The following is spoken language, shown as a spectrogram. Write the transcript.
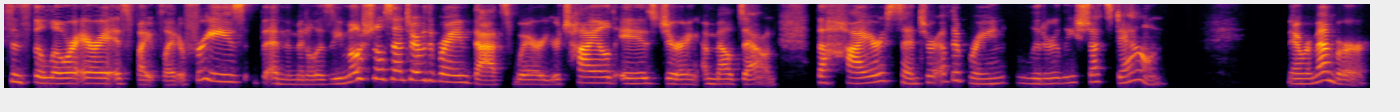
Since the lower area is fight, flight, or freeze, and the middle is the emotional center of the brain, that's where your child is during a meltdown. The higher center of the brain literally shuts down. Now, remember,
